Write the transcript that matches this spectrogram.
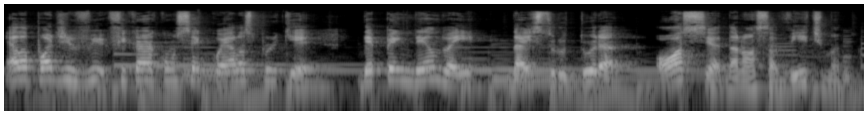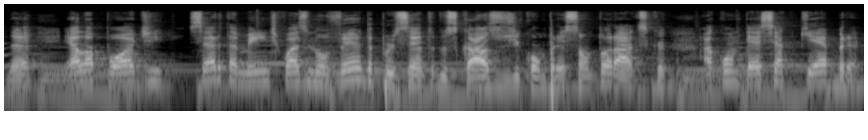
Ela pode vir, ficar com sequelas porque dependendo aí da estrutura óssea da nossa vítima, né? Ela pode, certamente, quase 90% dos casos de compressão torácica acontece a quebra,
